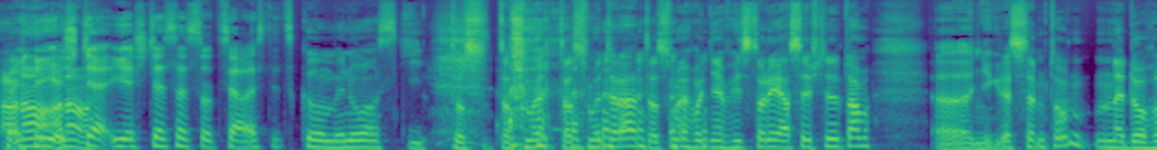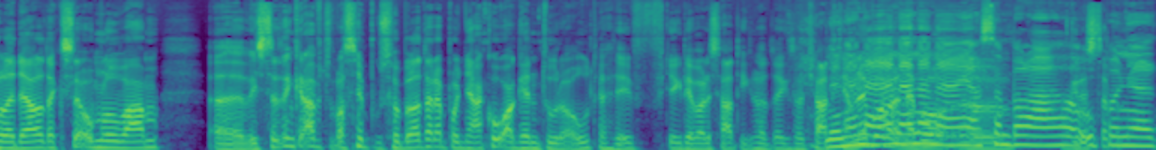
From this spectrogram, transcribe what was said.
ano, ještě, ano. ještě se socialistickou minulostí. To, to, jsme, to, jsme teda, to jsme hodně v historii. Já se ještě tam někde jsem to nedohledal, tak se omlouvám. Eh, vy jste tenkrát vlastně působila teda pod nějakou agenturou, tehdy v těch 90. letech začátkem? Ne, ne, nebo, ne, ne, ne, já jsem byla úplně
